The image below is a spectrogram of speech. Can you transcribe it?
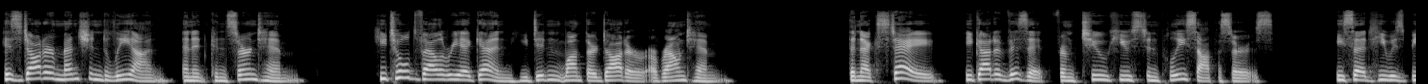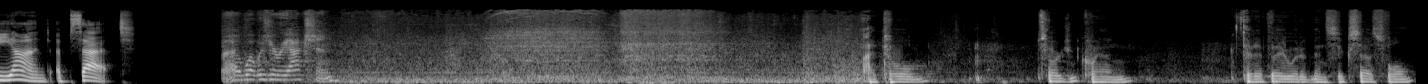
His daughter mentioned Leon, and it concerned him. He told Valerie again he didn't want their daughter around him. The next day, he got a visit from two Houston police officers. He said he was beyond upset. Uh, what was your reaction? I told Sergeant Quinn that if they would have been successful,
